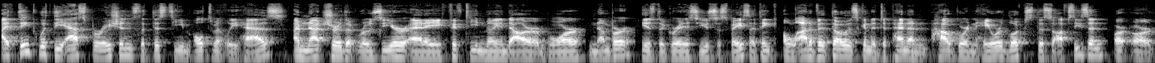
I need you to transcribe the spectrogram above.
I think with the aspirations that this team ultimately has, I'm not sure that Rozier at a $15 million or more number is the greatest use of space. I think a lot of it, though, is going to depend on how Gordon Hayward looks this offseason or, or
